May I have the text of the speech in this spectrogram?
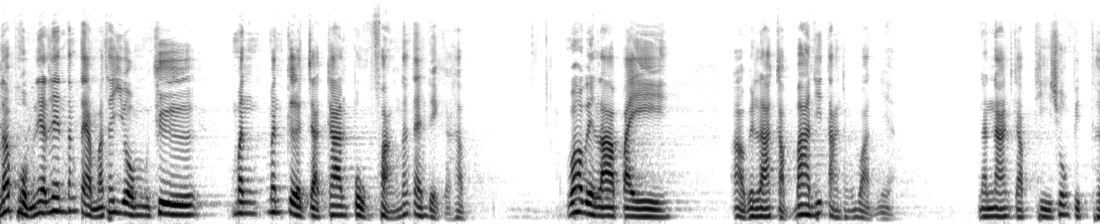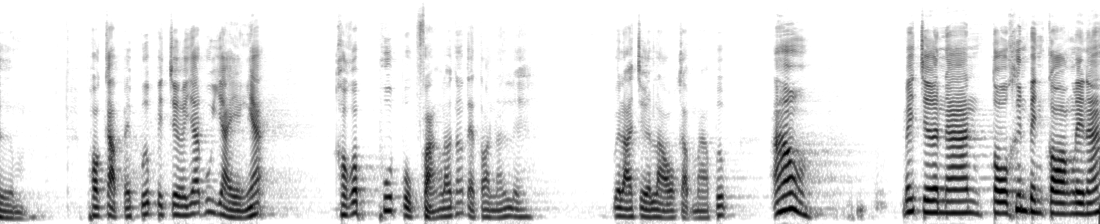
แล้วผมเนี่ยเล่นตั้งแต่มัธยมคือมันมันเกิดจากการปลูกฝังตั้งแต่เด็กครับ ว่าเวลาไปเวลากลับบ้านที่ต่างจังหวัดเนี่ยนานๆกลับทีช่วงปิดเทอมพอกลับไปปุ๊บไปเจอญาติผู้ใหญ่อย่างเงี้ยเขาก็พูดปลูกฝังเราตั้งแต่ตอนนั้นเลย เวลาเจอเรากลับมาปุ๊บอ้าว ไม่เจอนานโตขึ้นเป็นกองเลยนะ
